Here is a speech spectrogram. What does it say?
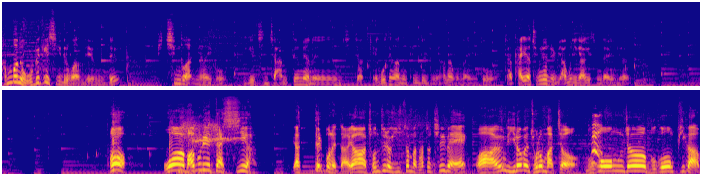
한 번에 500개씩이 들어가는데 형님들 미친 거 아니야 이거? 이게 진짜 안 뜨면은 진짜 개고생하는 템들 중에 하나구나 얘도 자 다이아 충전 좀 야무지게 하겠습니다 형님들 어! 와 마무리했다 씨. 야 뜰 뻔했다. 야 전투력 23만 4,700. 와 형님들 이러면 저런 맞죠? 무공저 무공 피감.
